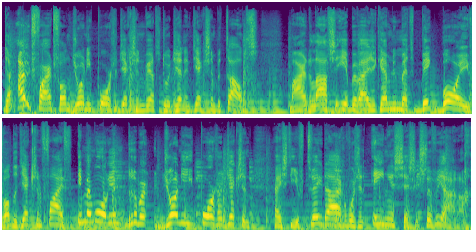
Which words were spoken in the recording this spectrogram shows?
De uitvaart van Johnny Porter Jackson werd door Janet Jackson betaald. Maar de laatste eer bewijs ik hem nu met Big Boy van de Jackson 5. In memoriam drummer Johnny Porter Jackson. Hij stierf twee dagen voor zijn 61ste verjaardag.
